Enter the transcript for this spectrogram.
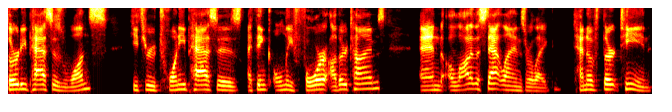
30 passes once. He threw 20 passes, I think only four other times. And a lot of the stat lines were like 10 of 13.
